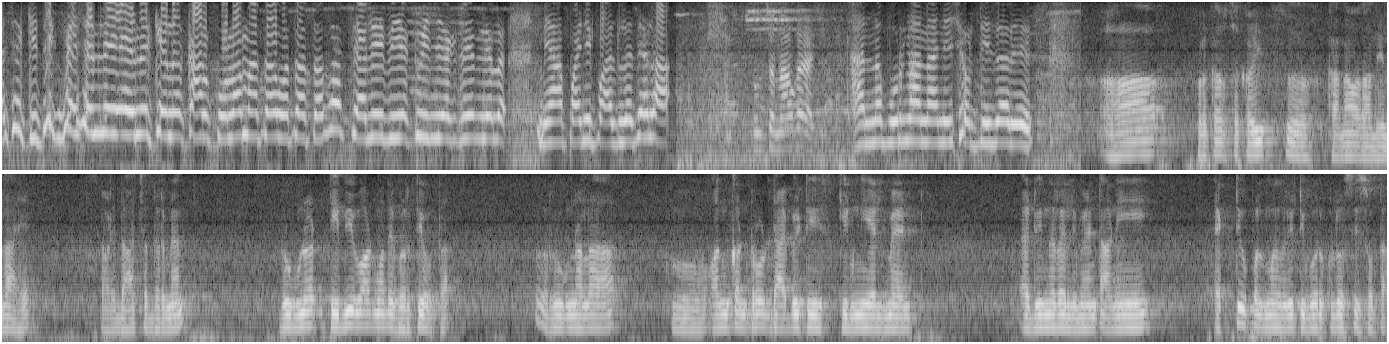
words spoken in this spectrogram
असे कितीक पेशंटले यायनं केलं? काल कोलामाचा होता तसा त्याला बी एक इंजेक्शन दिलं. मी हा पाणी पाजलं त्याला. तुमचं नाव काय अन्नपूर्णा ज्ञानेश्वर तिजारे हा प्रकार सकाळीच कानावर आलेला आहे. साडेदहाच्या दरम्यान रुग्ण टी बी वॉर्डमध्ये भरती होता. रुग्णाला uncontrol diabetes kidney element adrenal element आणि ॲक्टिव्ह पल्मनरी ट्युबरक्युलोसिस होता.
